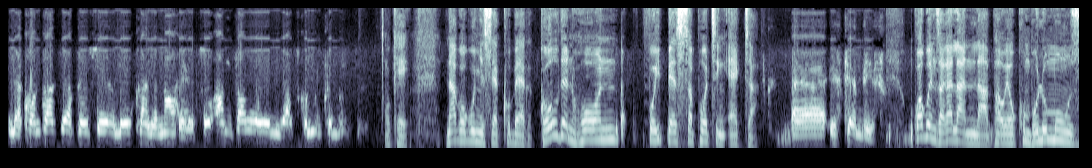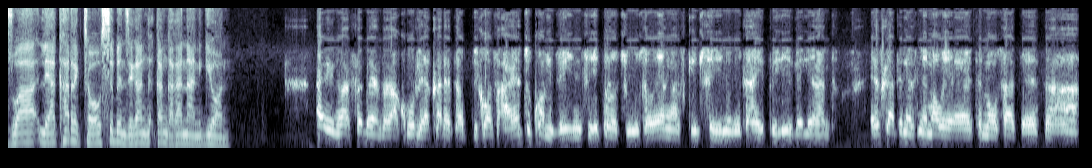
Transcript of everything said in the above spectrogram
ne-contract yaphesheya local and all that so angifanele ngasikhuluma iqiniso okay. Nako kunye siyaqhubeka. Golden horn for i-best supporting actor. Eh isithembiso. Kwakwenzakalani lapha uyakhumbula umuzwa leya character wawusebenze kang- kangakanani kuyona? Hey ngasebenza kakhulu ya character because I had to convince i-producer wengaskipsini ukuthi I believe leyanto. Esikhathini esinema uyethe mawusagesa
